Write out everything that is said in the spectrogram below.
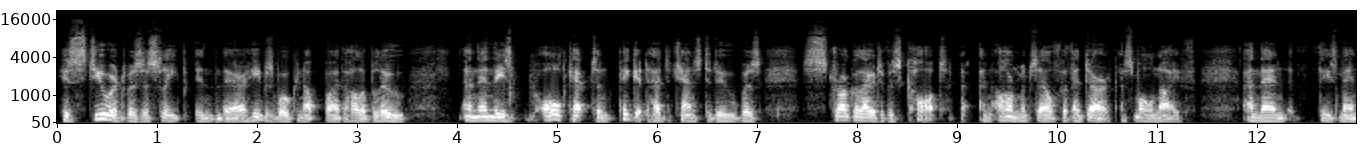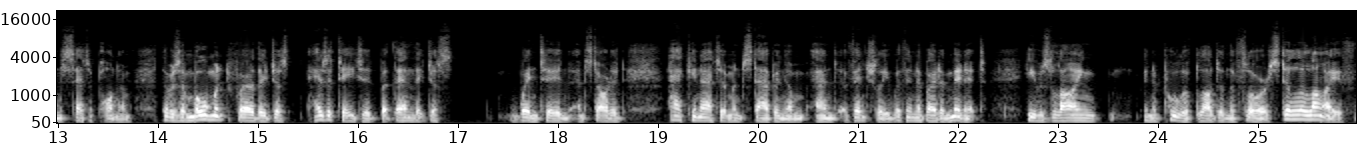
His steward was asleep in there. He was woken up by the hullabaloo. And then these all Captain Pigot had a chance to do was struggle out of his cot and arm himself with a dirk, a small knife, and then these men set upon him. There was a moment where they just hesitated, but then they just went in and started hacking at him and stabbing him, and eventually, within about a minute, he was lying in a pool of blood on the floor, still alive,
